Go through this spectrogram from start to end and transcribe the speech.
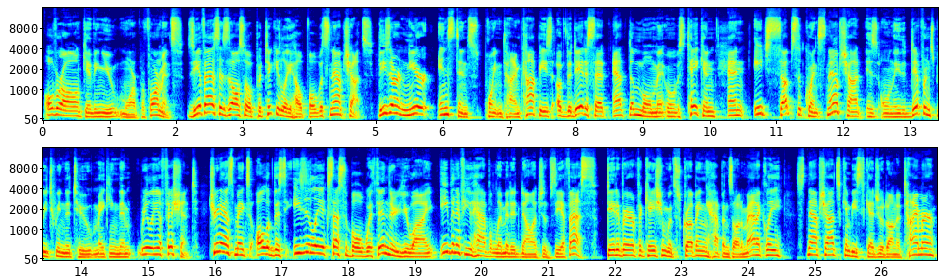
overall giving you more performance. ZFS is also particularly helpful with snapshots. These are near instance point-in-time copies of the dataset at the moment it was taken, and each subsequent snapshot is only the difference between the two, making them really efficient. TrueNAS makes all of this easily accessible within their UI, even if you have limited knowledge of ZFS. Data verification with scrubbing happens automatically, snapshots can be scheduled on a timer,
